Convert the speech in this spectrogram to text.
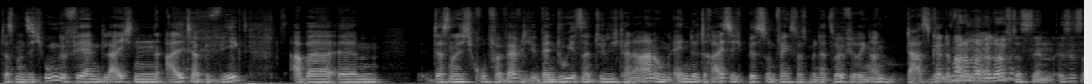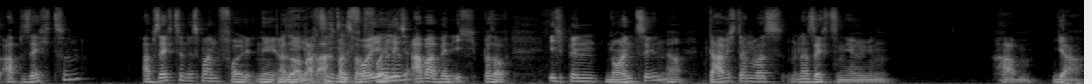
dass man sich ungefähr im gleichen Alter bewegt, aber ähm, das noch nicht grob verwerflich ist. Wenn du jetzt natürlich, keine Ahnung, Ende 30 bist und fängst was mit einer 12-Jährigen an, das könnte man. Warte mal, wie läuft das denn? Ist es ab 16? Ab 16 ist man voll. Nee, also Nee, ab ab 18 ist man 18 ist man volljährig, volljährig. aber wenn ich, pass auf, ich bin 19, Ja. darf ich dann was mit einer 16-Jährigen haben? Ja.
